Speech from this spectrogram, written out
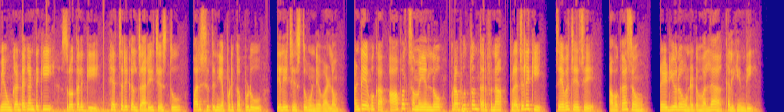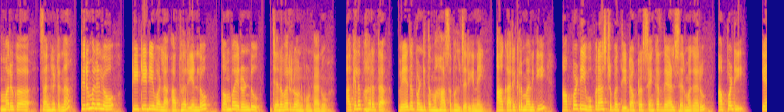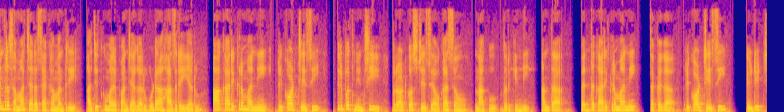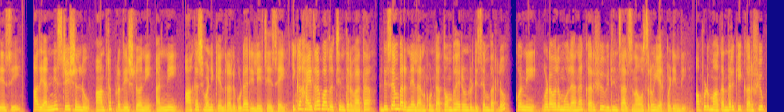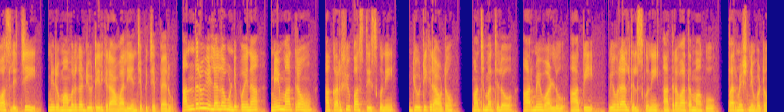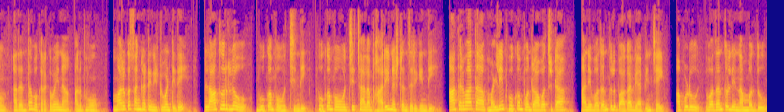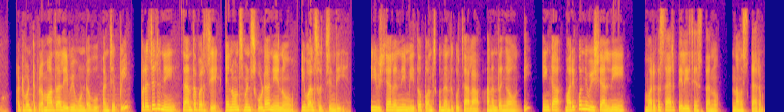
మేము గంట గంటకి శ్రోతలకి హెచ్చరికలు జారీ చేస్తూ పరిస్థితిని ఎప్పటికప్పుడు తెలియచేస్తూ ఉండేవాళ్ళం. అంటే ఒక ఆపత్ సమయంలో ప్రభుత్వం తరఫున ప్రజలకి సేవ చేసే అవకాశం రేడియోలో ఉండటం వల్ల కలిగింది. మరొక సంఘటన తిరుమలలో టీటీడీ వాళ్ళ ఆధ్వర్యంలో తొంభై రెండు జనవరిలో అనుకుంటాను. అఖిల భారత వేద పండిత మహాసభలు జరిగినాయి. ఆ కార్యక్రమానికి అప్పటి ఉపరాష్ట్రపతి డాక్టర్ శంకర్ దయాళ్ శర్మ గారు అప్పటి కేంద్ర సమాచార శాఖ మంత్రి అజిత్ కుమార్ పాండ్యా గారు కూడా హాజరయ్యారు. ఆ కార్యక్రమాన్ని రికార్డ్ చేసి తిరుపతి నుంచి బ్రాడ్కాస్ట్ చేసే అవకాశం నాకు దొరికింది. అంత పెద్ద కార్యక్రమాన్ని చక్కగా రికార్డ్ చేసి ఎడిట్ చేసి అది అన్ని స్టేషన్లు ఆంధ్రప్రదేశ్లోని అన్ని ఆకాశవాణి కేంద్రాలు కూడా రిలే చేశాయి. ఇక హైదరాబాద్ వచ్చిన తర్వాత డిసెంబర్ నెల అనుకుంటా తొంభై రెండు డిసెంబర్లో కొన్ని గొడవల మూలాన కర్ఫ్యూ విధించాల్సిన అవసరం ఏర్పడింది. అప్పుడు మాకందరికీ కర్ఫ్యూ పాసులు ఇచ్చి మీరు మామూలుగా డ్యూటీలకి రావాలి అని చెప్పి చెప్పారు. అందరూ ఇళ్ళలో ఉండిపోయినా మేం మాత్రం ఆ కర్ఫ్యూ పాస్ తీసుకుని డ్యూటీకి రావటం మధ్య మధ్యలో ఆర్మీ వాళ్ళు ఆపి వివరాలు తెలుసుకుని ఆ తర్వాత మాకు పర్మిషన్ ఇవ్వటం అదంతా ఒక రకమైన అనుభవం. మరొక సంఘటన ఇటువంటిదే. లాతూర్లో భూకంపం వచ్చింది. భూకంపం వచ్చి చాలా భారీ నష్టం జరిగింది. ఆ తర్వాత మళ్ళీ భూకంపం రావచ్చుట అనే వదంతులు బాగా వ్యాపించాయి. అప్పుడు వదంతుల్ని నమ్మొద్దు అటువంటి ప్రమాదాలు ఏమీ ఉండవు అని చెప్పి ప్రజలని శాంతపరిచే అనౌన్స్మెంట్స్ కూడా నేను ఇవ్వాల్సి వచ్చింది ఈ విషయాలన్నీ మీతో పంచుకున్నందుకు చాలా ఆనందంగా ఉంది. ఇంకా మరికొన్ని విషయాల్ని మరొకసారి తెలియచేస్తాను. నమస్కారం.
